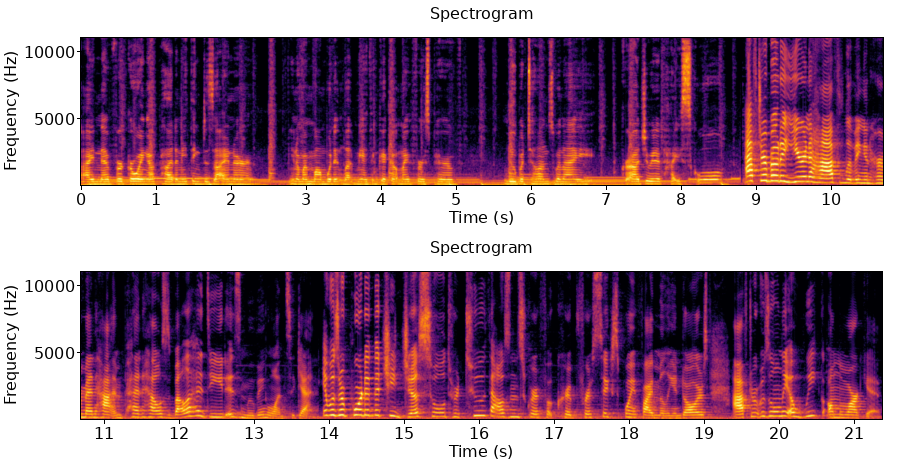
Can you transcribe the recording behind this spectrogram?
I never growing up had anything designer. You know, my mom wouldn't let me. I think I got my first pair of Louboutins when I graduated high school. After about a year and a half living in her Manhattan penthouse, Bella Hadid is moving once again. It was reported that she just sold her 2,000 square foot crib for $6.5 million after it was only a week on the market.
